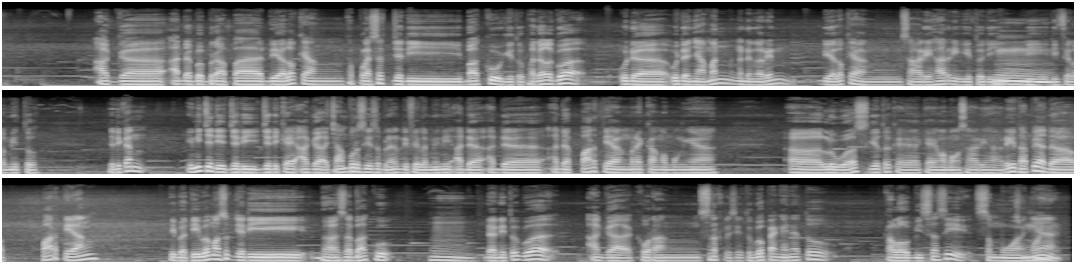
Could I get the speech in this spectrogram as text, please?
Agak ada beberapa dialog yang kepleset jadi baku gitu. Padahal gue udah udah nyaman ngedengerin dialog yang sehari-hari gitu di, Hmm. di di film itu. Jadi kan ini jadi jadi jadi kayak agak campur sih sebenarnya di film ini. Ada ada ada part yang mereka ngomongnya eh, luas gitu kayak kayak ngomong sehari-hari. Tapi ada part yang tiba-tiba masuk jadi bahasa baku Hmm. dan itu gue agak kurang serak di situ gue pengennya tuh kalau bisa sih semuanya,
